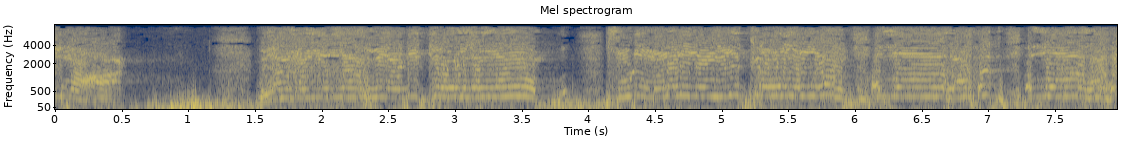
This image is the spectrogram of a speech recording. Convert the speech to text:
ஈமான். விழாக்கள் அடிக்கிறவர்கள் எல்லாம் சுடு மணலிலே இருக்கிறவர்கள் எல்லாம் அல்லாஹ் அல்லாஹ்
